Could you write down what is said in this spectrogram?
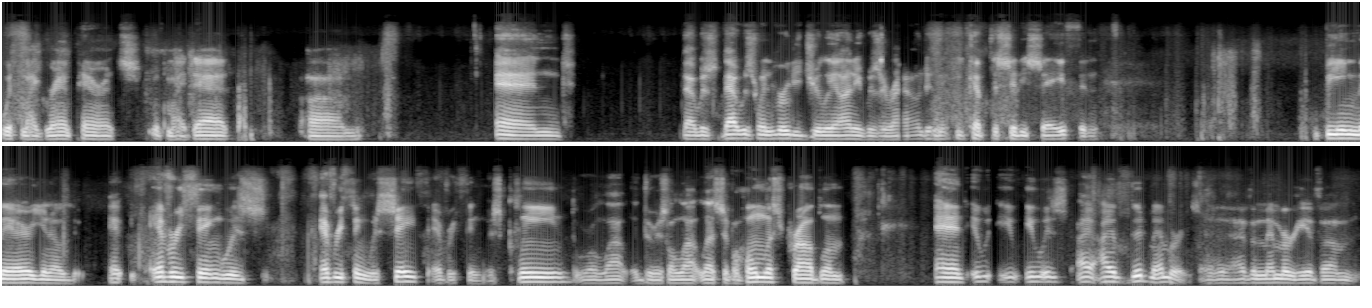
with my grandparents, with my dad. Um, and that was that was when Rudy Giuliani was around, and he kept the city safe and being there. You know, everything was everything was safe, everything was clean. There were a lot. There was a lot less of a homeless problem, and it it, it was. I, I have good memories. I have a memory of um,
